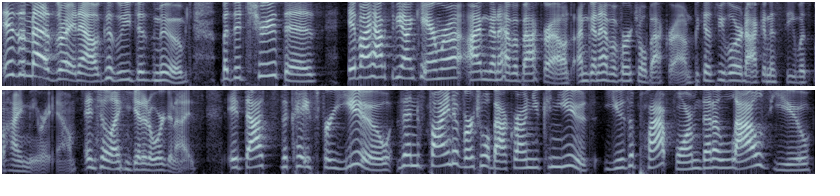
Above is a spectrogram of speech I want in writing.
is a mess right now because we just moved. But the truth is, if I have to be on camera, I'm going to have a background. I'm going to have a virtual background because people are not going to see what's behind me right now until I can get it organized. If that's the case for you, then find a virtual background you can use. Use a platform that allows you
